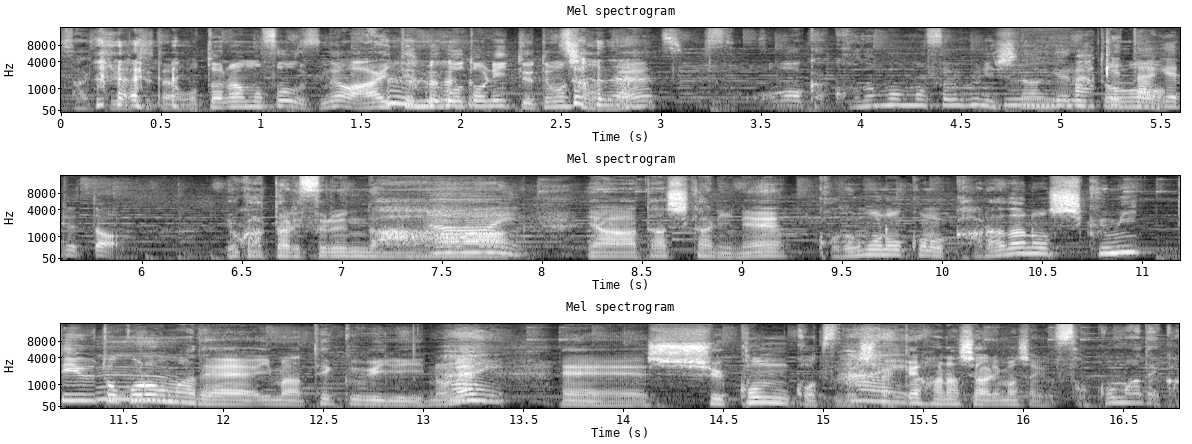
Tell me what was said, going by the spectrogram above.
さっき言ってた大人もそうですね。アイテムごとにって言ってましたもんね。そうか子供もそういう風にしてあげると。分けてあげるとよかったりするんだ。はい。いやー確かにね子供のこの体の仕組みっていうところまで、今手首のね、はい。えー手根骨でしたっけ、はい。話ありましたけどそこまで考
